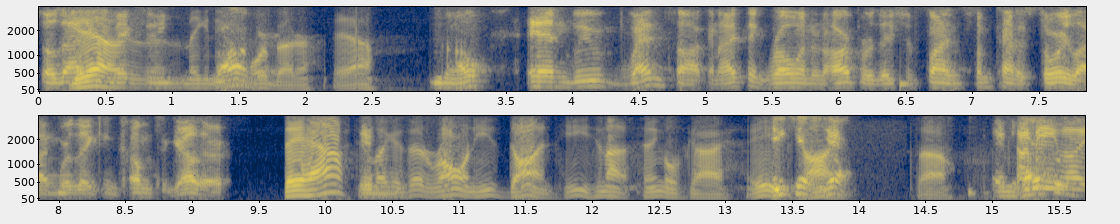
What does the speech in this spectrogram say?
So that yeah, makes it even making it even more better. Yeah. You know, and we when talking, I think Rowan and Harper they should find some kind of storyline where they can come together. They have to. Yeah. Like I said, Rowan, he's done. He's not a singles guy. He's He can, done. yeah. So And I mean, like,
